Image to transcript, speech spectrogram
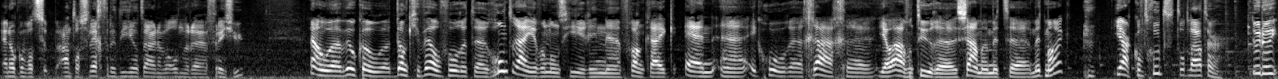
en ook een wat aantal slechtere dierentuinen, waaronder uh, Fréjus. Nou, uh, Wilco, uh, dankjewel voor het uh, rondrijden van ons hier in Frankrijk. En ik hoor graag jouw avonturen samen met, met Mark. Ja, komt goed. Tot later. Doei doei.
